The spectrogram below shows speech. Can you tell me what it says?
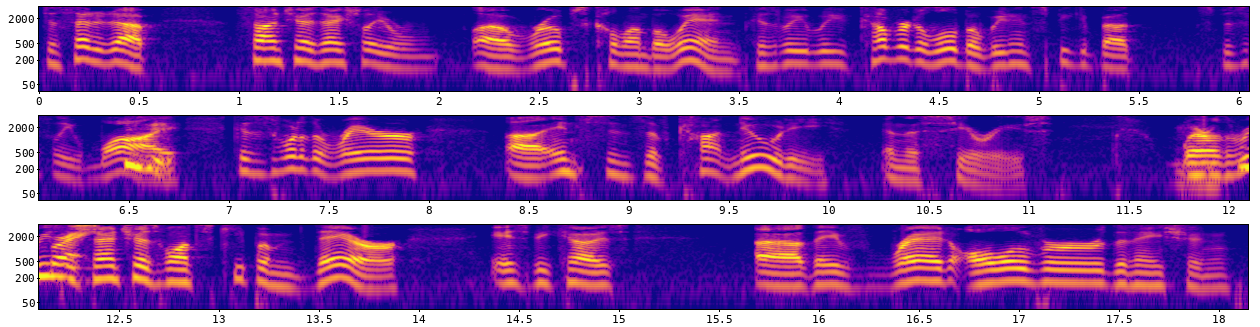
to set it up. Sanchez actually uh, ropes Columbo in because we, we covered a little bit. We didn't speak about specifically why because it's one of the rare uh, instances of continuity in this series, where the reason Right. Sanchez wants to keep him there is because uh, they've read all over the nation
